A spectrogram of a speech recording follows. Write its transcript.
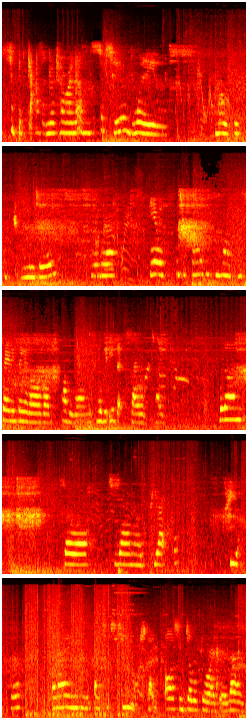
Stupid guys on your turn right now. I'm six here. I'm doing a uh, commentary. Yeah, it's just fine if you want to say anything at all, but probably won't. He'll be he's that silent type. But um, so uh, this is on uh, Piazza. Piazza. And I'm using M16, which got an awesome double kill right there. That was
